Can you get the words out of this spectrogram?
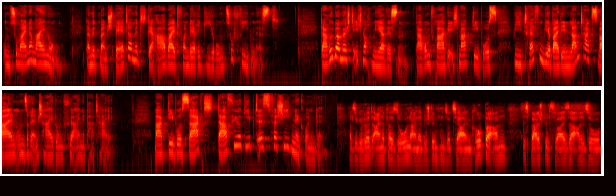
und zu meiner Meinung, damit man später mit der Arbeit von der Regierung zufrieden ist. Darüber möchte ich noch mehr wissen. Darum frage ich Marc Debus, wie treffen wir bei den Landtagswahlen unsere Entscheidung für eine Partei? Marc Debus sagt, dafür gibt es verschiedene Gründe. Also gehört eine Person einer bestimmten sozialen Gruppe an, ist beispielsweise also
